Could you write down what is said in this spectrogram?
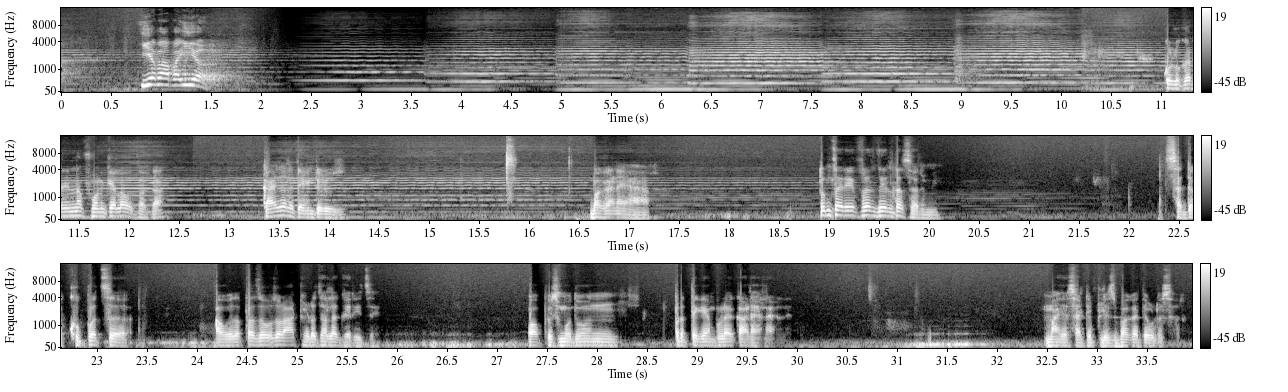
ये बाबा ये. कुलकर्णींना फोन केला होता का? काय झालं त्या इंटरव्ह्यूचं बघा ना यार. तुमचा रेफरन्स दिला होता सर मी. सध्या खूपच अहो आता जवळजवळ आठवडा झाला घरीच आहे. ऑफिसमधून प्रत्येक एम्प्लॉय काढायला लागले माझ्यासाठी प्लीज बघा तेवढं सर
